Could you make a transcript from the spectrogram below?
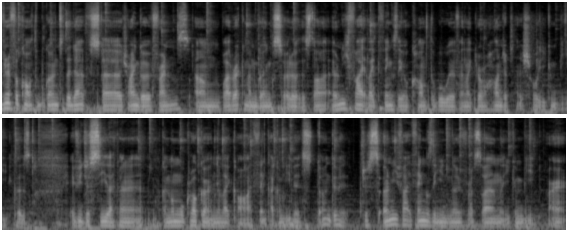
even if you're comfortable going to the depths uh, try and go with friends um, but I recommend going solo at the start only fight like things that you're comfortable with and like you're 100% sure you can beat because if you just see like a like a normal croco and you're like oh I think I can beat this don't do it just only fight things that you know for a certain that you can beat alright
